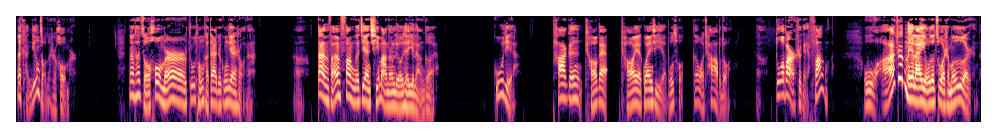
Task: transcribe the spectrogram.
那肯定走的是后门。那他走后门，朱仝可带着弓箭手呢，啊。但凡放个箭，起码能留下一两个呀。估计啊，他跟晁盖、晁爷关系也不错，跟我差不多，多半是给放了。我这没来由的做什么恶人呢？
